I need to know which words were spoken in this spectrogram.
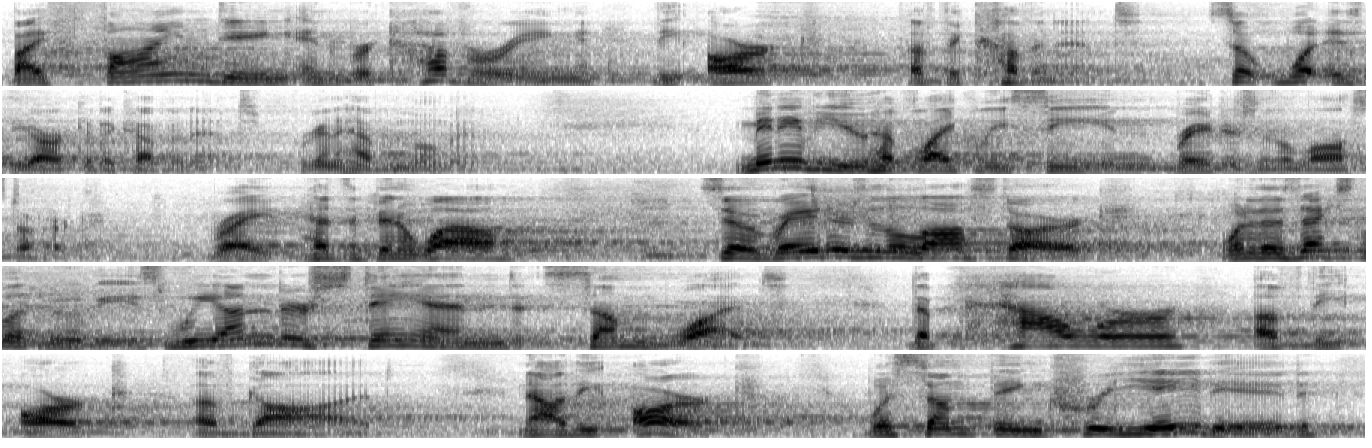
by finding and recovering the Ark of the Covenant. So, what is the Ark of the Covenant? We're going to have a moment. Many of you have likely seen Raiders of the Lost Ark, right? Has it been a while? So, Raiders of the Lost Ark, one of those excellent movies, we understand somewhat the power of the Ark of God. Now, the Ark was something created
